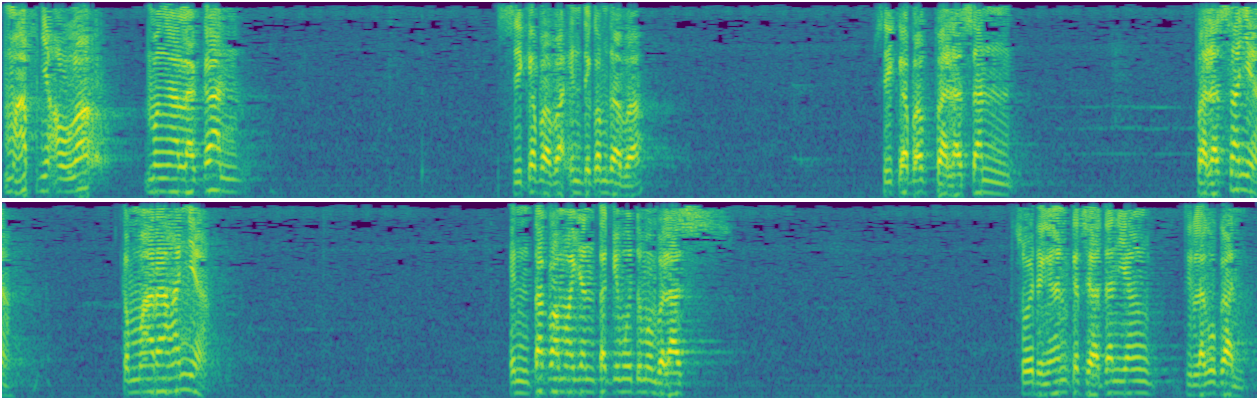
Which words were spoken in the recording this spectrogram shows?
maafnya Allah mengalahkan sikap apa? Intiqam itu apa? Sikap apa? Balasan balasannya kemarahannya. Intaqama yantakimu itu membalas. Sesuai dengan kejahatan yang dilakukan.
